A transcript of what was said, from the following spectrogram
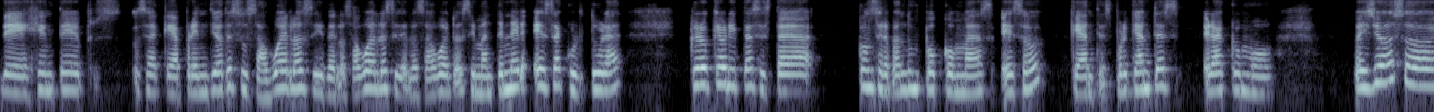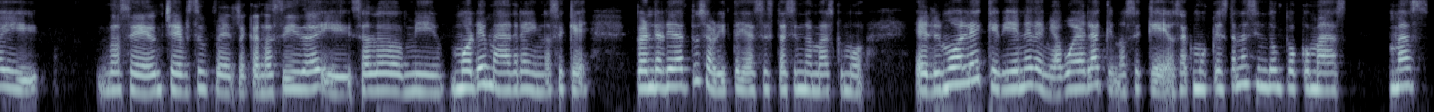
de gente, pues, o sea, que aprendió de sus abuelos y de los abuelos y de los abuelos y mantener esa cultura, creo que ahorita se está conservando un poco más eso que antes, porque antes era como, pues yo soy no sé, un chef súper reconocido y solo mi mole madre y no sé qué. Pero en realidad, pues ahorita ya se está haciendo más como el mole que viene de mi abuela, que no sé qué. O sea, como que están haciendo un poco más, más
